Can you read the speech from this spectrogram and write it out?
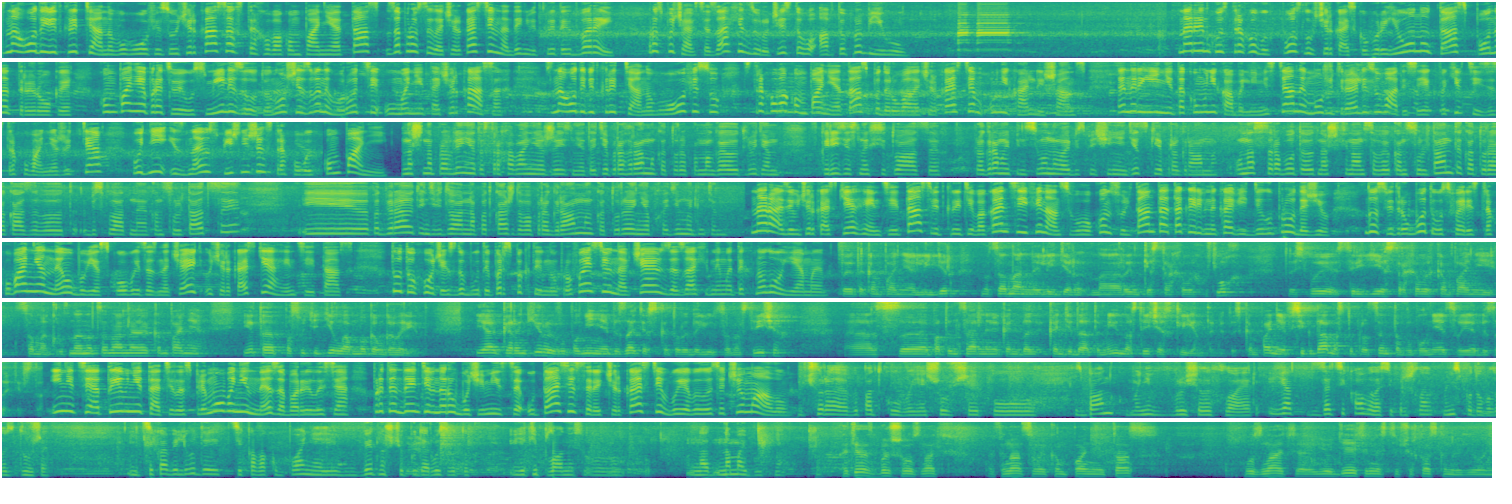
З нагоди відкриття нового офісу у Черкасах страхова компанія ТАС запросила черкасців на день відкритих дверей. Розпочався захід з урочистого автопробігу. На ринку страхових послуг Черкаського регіону ТАС понад три роки. Компанія працює у Смілі, Золотоноші, Звенигородці, Умані та Черкасах. З нагоди відкриття нового офісу страхова компанія ТАС подарувала черкасцям унікальний шанс. Енергійні та комунікабельні містяни можуть реалізуватися як фахівці зі страхування життя в одній із найуспішніших страхових компаній. Наше направление – это страхование жизни. Это те программы, которые помогают людям в кризисных ситуациях, программы пенсионного обеспечения, детские программы. У нас работают наши финансовые консультанты, которые оказывают бесплатные консультации и подбирают индивидуально под каждого программы, которые необходимы людям. Наразі у Черкаській агенції ТАС відкриті вакансії фінансового консультанта та керівника відділу продажів. Досвід роботи у сфері страхування не обов'язковий, зазначають у Черкаській агенції ТАС. Тут охочих здобути перспективну професію навчають за західними технологіями. Это компания «Лидер», национальный лидер на рынке страховых услуг. То есть мы среди страховых компаний самая крупная национальная компания. И это, по сути дела, о многом говорит. Я гарантирую выполнение обязательств, которые даются на встречах с потенциальными кандида- кандидатами и на встречах с клиентами. То есть компания всегда на 100% выполняет свои обязательства. Ініціативні та цілеспрямовані не забарилися. Претендентів на робоче місце у ТАСі серед черкасців виявилося чимало. Вчора випадково я йшовши по з банку, мені вручили флаєр. І я зацікавилась і прийшла. Мені сподобалось дуже. І цікаві люди, цікава компанія, і видно, що буде розвиток, які плани на, на майбутнє. Хотелось больше узнать о финансовой компании ТАСС, узнать о ее деятельности в Черкасском регионе.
